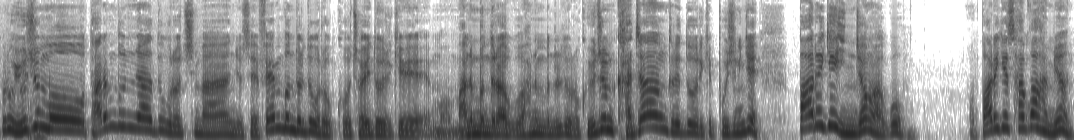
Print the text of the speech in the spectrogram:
그리고 요즘 뭐 다른 분야도 그렇지만 요새 팬분들도 그렇고 저희도 이렇게 뭐 많은 분들하고 하는 분들도 그렇고 요즘 가장 그래도 이렇게 보시는 게 빠르게 인정하고 어, 빠르게 사과하면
